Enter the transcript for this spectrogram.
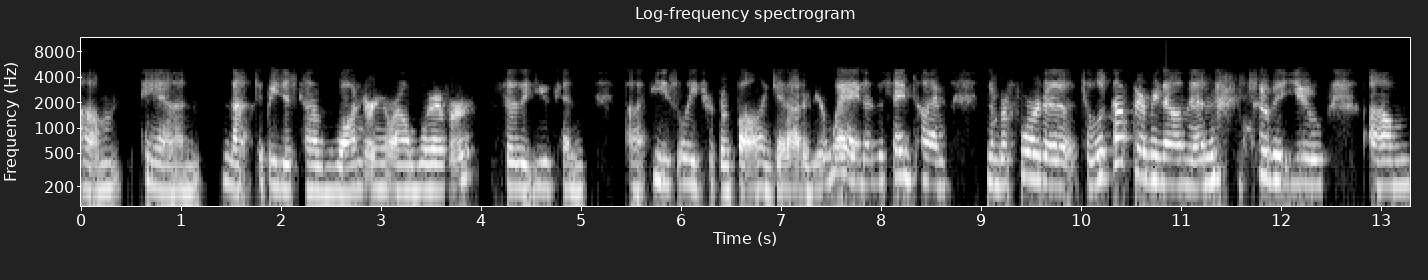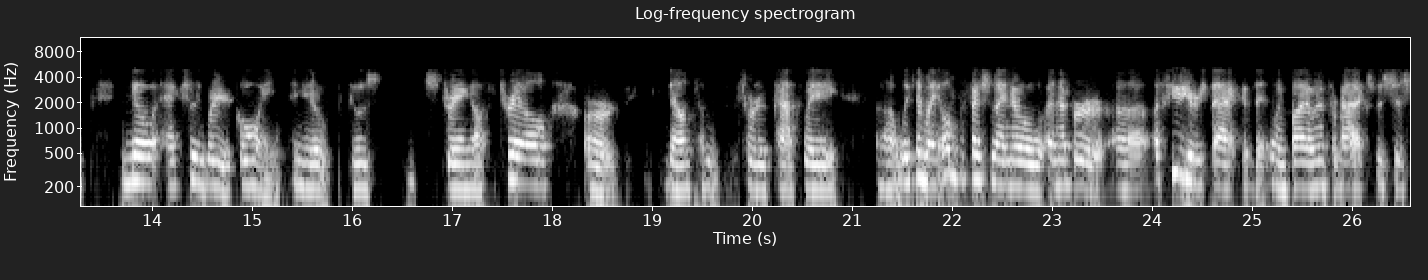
um, and not to be just kind of wandering around wherever so that you can uh, easily trip and fall and get out of your way. And at the same time, number four, to, to look up every now and then so that you um, know actually where you're going. And you know, those straying off the trail or down some sort of pathway. Uh, within my own profession, I know a number, uh, a few years back, that when bioinformatics was just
